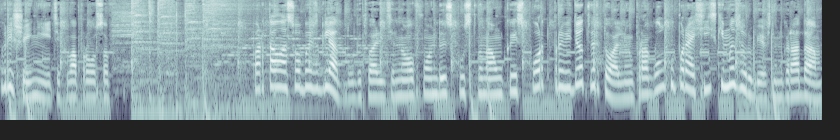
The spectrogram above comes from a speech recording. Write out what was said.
в решении этих вопросов. Портал «Особый взгляд» благотворительного фонда «Искусство, наука и спорт» проведет виртуальную прогулку по российским и зарубежным городам.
